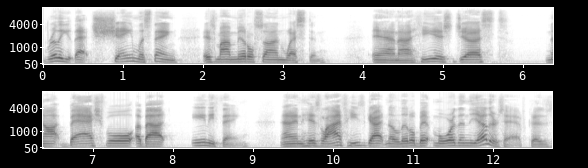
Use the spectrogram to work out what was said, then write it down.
really that shameless thing is my middle son weston and uh, he is just not bashful about anything. And in his life, he's gotten a little bit more than the others have because,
